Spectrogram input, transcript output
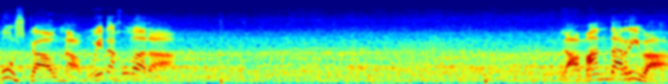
Busca una buena jugada. La manda arriba.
